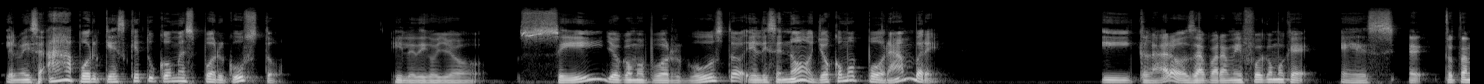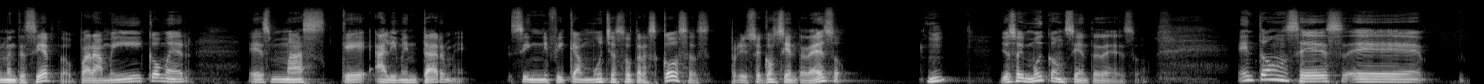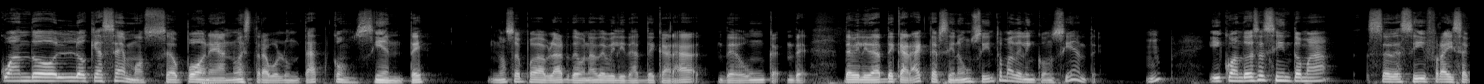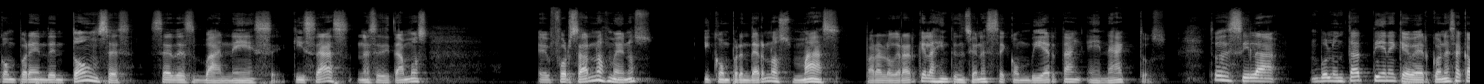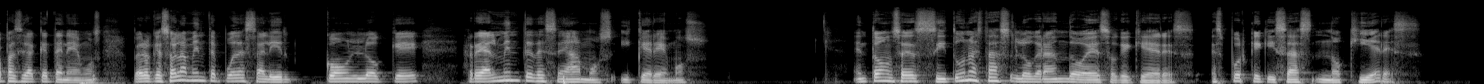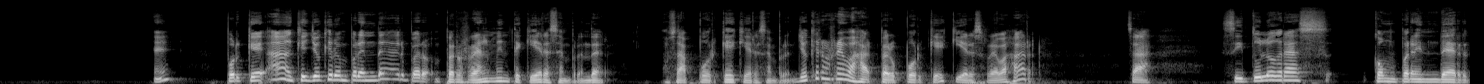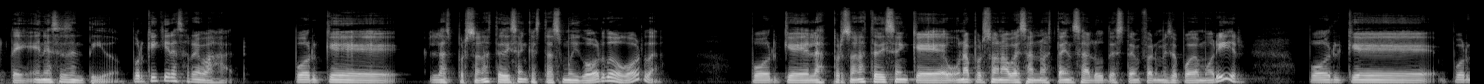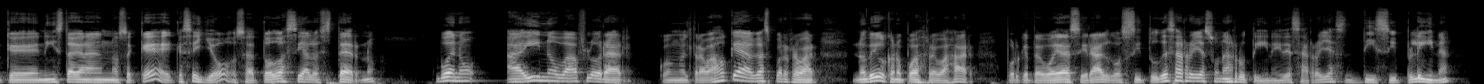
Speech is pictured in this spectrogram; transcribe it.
Y él me dice, ah, porque es que tú comes por gusto. Y le digo yo, sí, yo como por gusto. Y él dice, no, yo como por hambre. Y claro, o sea, para mí fue como que es eh, totalmente cierto. Para mí comer es más que alimentarme. Significa muchas otras cosas, pero yo soy consciente de eso. ¿Mm? Yo soy muy consciente de eso. Entonces, eh, cuando lo que hacemos se opone a nuestra voluntad consciente, no se puede hablar de una debilidad de, de, un, debilidad de carácter, sino un síntoma del inconsciente. Y cuando ese síntoma se descifra y se comprende, entonces se desvanece. Quizás necesitamos esforzarnos menos y comprendernos más para lograr que las intenciones se conviertan en actos. Entonces, si la voluntad tiene que ver con esa capacidad que tenemos, pero que solamente puede salir con lo que realmente deseamos y queremos, entonces si tú no estás logrando eso que quieres, es porque quizás no quieres. ¿Eh? Porque, ah, que yo quiero emprender, pero, pero realmente quieres emprender. O sea, ¿por qué quieres emprender? Yo quiero rebajar, pero ¿por qué quieres rebajar? O sea, si tú logras comprenderte en ese sentido, ¿por qué quieres rebajar? Porque las personas te dicen que estás muy gordo o gorda. Porque las personas te dicen que una persona obesa no está en salud, está enferma y se puede morir porque, porque en Instagram no sé qué, qué sé yo, o sea, todo hacia lo externo, bueno, ahí no va a aflorar con el trabajo que hagas para rebajar. No digo que no puedas rebajar, porque te voy a decir algo, si tú desarrollas una rutina y desarrollas disciplina,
